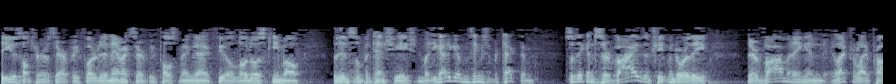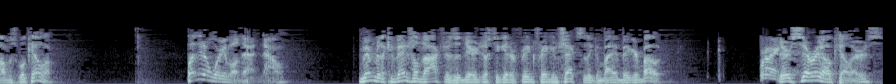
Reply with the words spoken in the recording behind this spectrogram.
They use alternative therapy, photodynamic therapy, pulse magnetic field, low dose chemo with insulin potentiation. But you got to give them things to protect them so they can survive the treatment, or the their vomiting and electrolyte problems will kill them. But they don't worry about that now. Remember, the conventional doctors are there just to get a frig friggin' check so they can buy a bigger boat. Right. They're serial killers.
